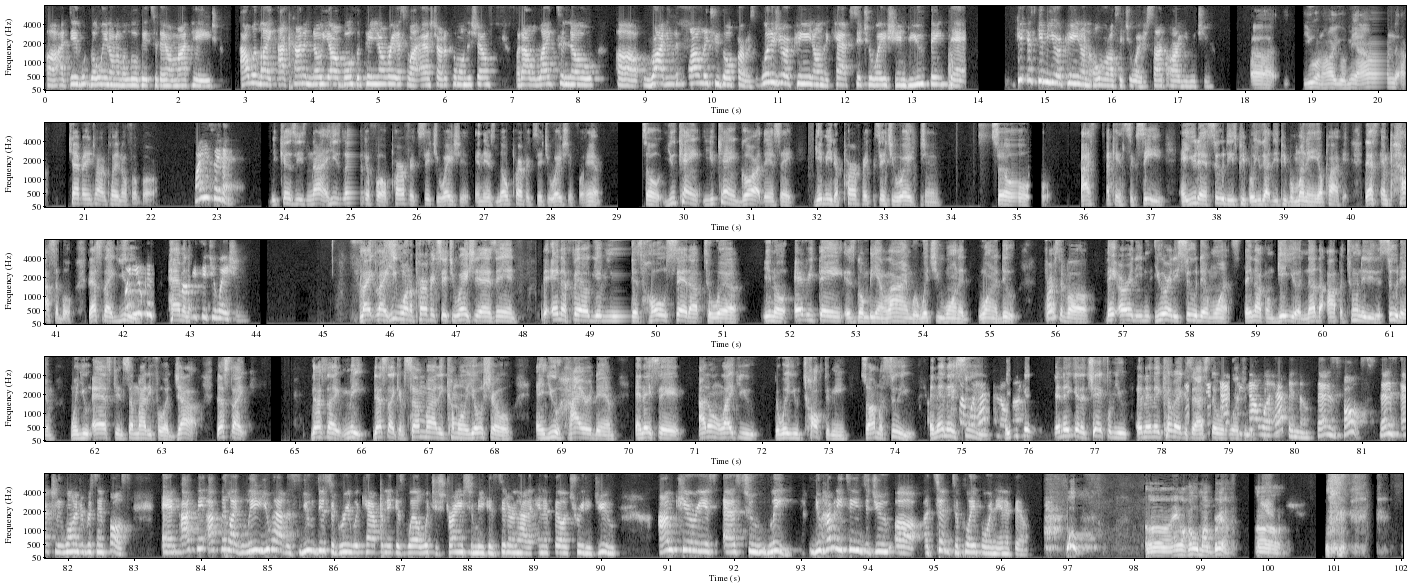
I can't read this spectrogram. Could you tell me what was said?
Uh, I did go in on him a little bit today on my page. I would like, I kind of know y'all both opinion already. That's why I asked y'all to come on the show. But I would like to know, uh, Roddy, I'll let you go first. What is your opinion on the cap situation? Do you think that, just give me your opinion on the overall situation so I can argue with you. Uh, you want to argue with me? I don't. Cap ain't trying to play no football Why you say that? because he's not. He's looking for a perfect situation, and there's no perfect situation for him. So you can't. You can't go out there and say, "Give me the perfect situation," so I, I can succeed. And you then sue these people. You got these people money in your pocket. That's impossible. That's like you, do you having a situation? Like like he want a perfect situation as in the NFL give you this whole setup to where you know everything is going to be in line with what you want to want to do. First of all, they already you already sued them once. They're not going to give you another opportunity to sue them when you asking somebody for a job. That's like that's like me. That's like if somebody come on your show and you hire them and they said, "I don't like you the way you talk to me, so I'm gonna sue you." And then they That's not sue you. happened, though, and you get and they get a check from you, and then they come back and say, "I still That's would work." actually not what happened though. That is false. That is actually 100% false. And I think I feel like Lee, you have a you disagree with Kaepernick as well, which is strange to me considering how the NFL treated you. I'm curious as to Lee. You, how many teams did you uh, attempt to play for in the NFL? Woo. Uh, I ain't gonna hold my breath. Uh,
